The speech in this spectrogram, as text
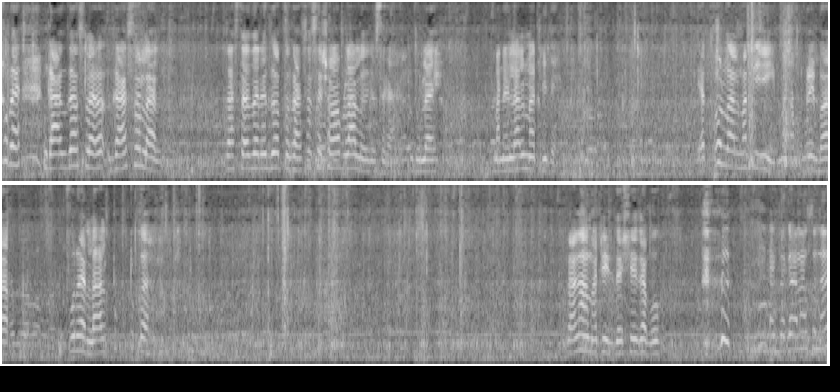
পুরো গাছ গাছ গাছও লাল। রাস্তার ধারে যত গাছ আছে সব লাল হয়ে গেছে গা ধুলায়। মানে লাল মাটি দেয় এত লাল মাটি বাপরে বাপ পুরো লাল টুকটুকা। রাঙামাটির দেশে যাব। একটা গান আছে না?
